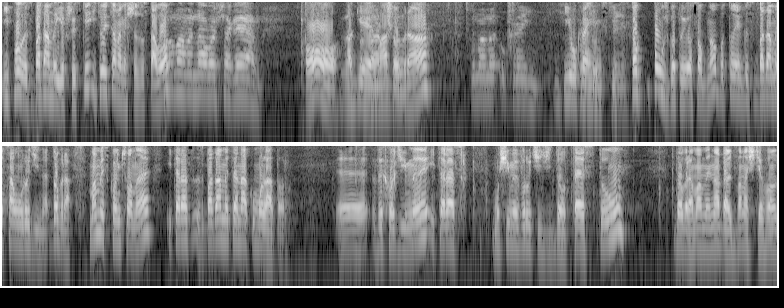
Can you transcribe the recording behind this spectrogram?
I po, zbadamy je wszystkie. I tutaj co nam jeszcze Tu zostało? mamy nowość AGM. O, Z autopartu. dobra. Tu mamy ukraiński. I ukraiński. Produkty. To połóż go tutaj osobno, bo to jakby zbadamy całą rodzinę. Dobra, mamy skończone i teraz zbadamy ten akumulator. E, Wychodzimy i teraz musimy wrócić do testu. Dobra, mamy nadal 12 V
